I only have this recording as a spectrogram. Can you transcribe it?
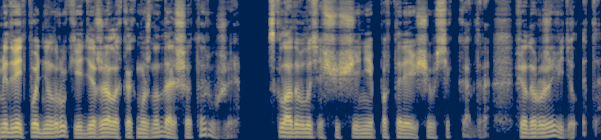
Медведь поднял руки и держал их как можно дальше от оружия. Складывалось ощущение повторяющегося кадра. Федор уже видел это.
